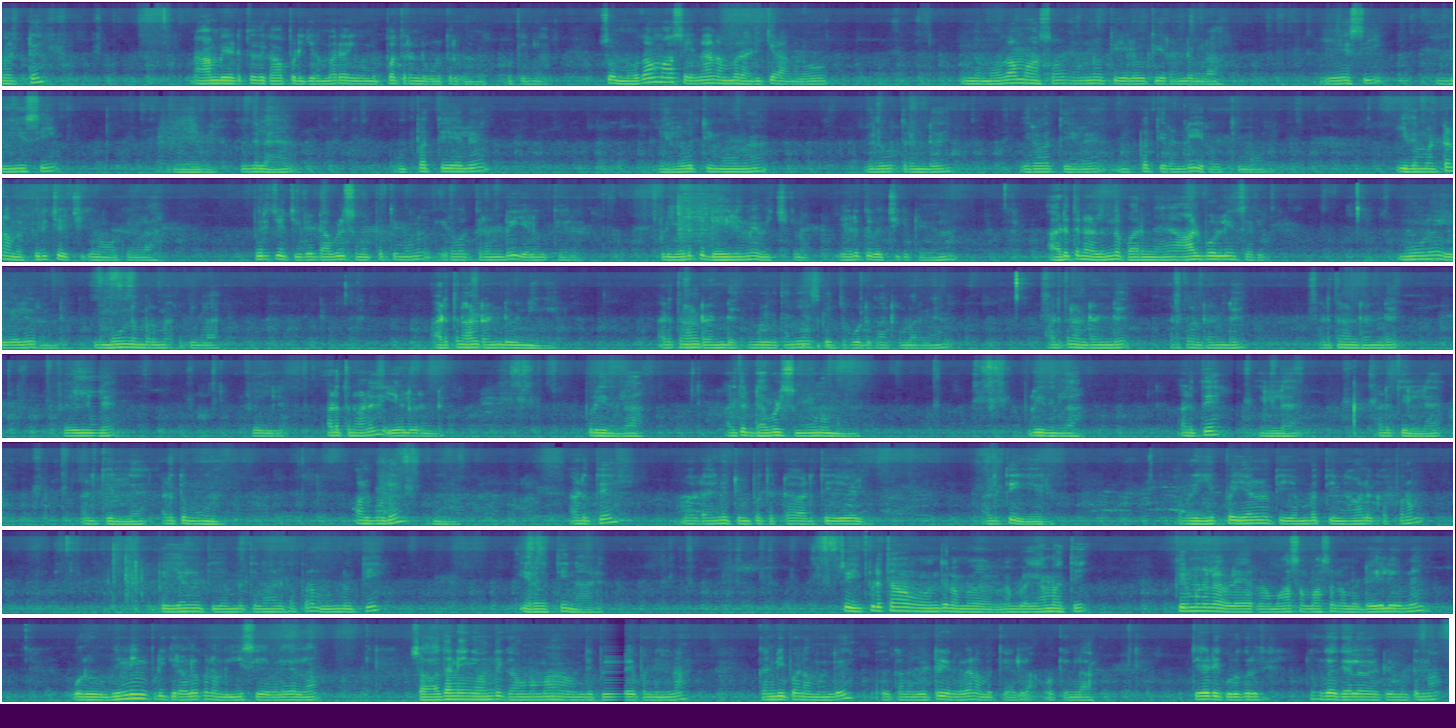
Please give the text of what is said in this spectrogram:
பட்டு நாம் எடுத்தது காப்பிடிக்கிற மாதிரி அவங்க முப்பத்தி ரெண்டு கொடுத்துருக்காங்க. ஓகேங்களா? ஸோ மொதல் மாதம் என்ன நம்பர் அடிக்கிறாங்களோ இந்த மொதல் மாதம் முந்நூற்றி எழுபத்தி ரெண்டுங்களா? ஏசி பிசி ஏபி இதில் முப்பத்தி ஏழு எழுபத்தி மூணு எழுபத்தி ரெண்டு இருபத்தேழு முப்பத்தி ரெண்டு இருபத்தி மூணு இதை மட்டும் நம்ம பிரித்து வச்சுக்கணும் ஓகேங்களா? பிரித்து வச்சுக்கிட்டு டபுள்ஸ் முப்பத்தி மூணு இருபத்தி ரெண்டு எழுபத்தேழு இப்படி எடுத்து டெய்லியுமே வச்சுக்கணும். எடுத்து வச்சுக்கிட்டு அடுத்த நாள்லேருந்து பாருங்கள் ஆல்போர்ட்லேயும் சரி. மூணு ஏழு ரெண்டு. இந்த மூணு நம்பருமே ஓகேங்களா? அடுத்த நாள் ரெண்டு வின்னிங்கு அடுத்த நாள் ரெண்டு. உங்களுக்கு தனியாக ஸ்கெட்ச் போட்டு காட்டுறேன் பாருங்கள் அடுத்த நாள் ரெண்டு. அடுத்த நாள் ரெண்டு. அடுத்த நாள் ரெண்டு. ஃபெயிலு ஃபெயிலு அடுத்த நாள் ஏழு ரெண்டு. புரியுதுங்களா? அடுத்து டபுள்ஸ் மூணு மூணு. புரியுதுங்களா? அடுத்து இல்லை. அடுத்து இல்லை. அடுத்து இல்லை. அடுத்து மூணு. ஆல்போர்டு மூணு. அடுத்து மறுபடியும் ஐநூற்றி முப்பத்தெட்டா அடுத்து ஏழு. அடுத்து ஏழு. அப்புறம் இப்போ எழுநூற்றி எண்பத்தி நாலுக்கு அப்புறம் இப்போ எழுநூற்றி எண்பத்தி நாலுக்கு அப்புறம் முந்நூற்றி இருபத்தி நாலு. ஸோ இப்படி தான் வந்து நம்ம நம்மளை ஏமாற்றி கிரிமினலாக விளையாடுறோம். மாதம் மாதம் நம்ம டெய்லியுமே ஒரு வின்னிங் பிடிக்கிற அளவுக்கு நம்ம ஈஸியாக விளையாடலாம். ஸோ அதை நீங்கள் வந்து கவனமாக வந்து ப்ளே பண்ணிங்கன்னா கண்டிப்பாக நம்ம வந்து அதுக்கான வெற்றி எண்களை நம்ம தேடலாம். ஓகேங்களா? தேடி கொடுக்குறது ஜுங்கா கேல வெற்றி மட்டும்தான்.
